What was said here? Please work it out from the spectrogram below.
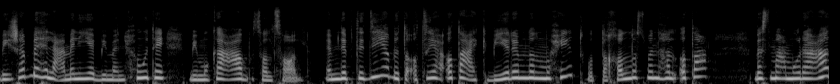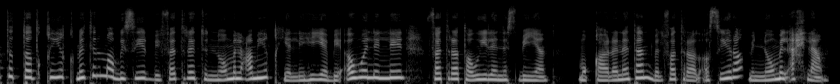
بيشبه العملية بمنحوتة بمكعب صلصال. منبتديها بتقطيع قطع كبيرة من المحيط والتخلص من هالقطع بس مع مراعاة التدقيق مثل ما بيصير بفترة النوم العميق يلي هي بأول الليل فترة طويلة نسبيا مقارنة بالفترة القصيرة من نوم الأحلام.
